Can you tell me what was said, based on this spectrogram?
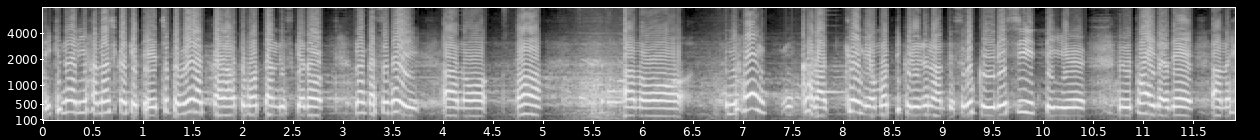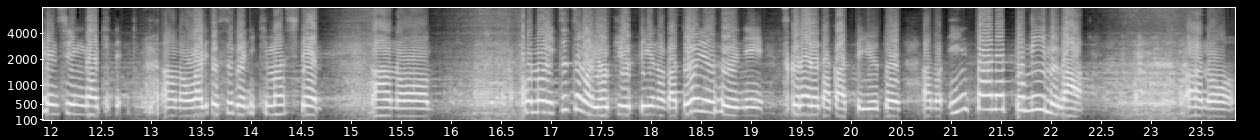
の、いきなり話しかけて、ちょっと迷惑かなと思ったんですけど、なんかすごい、あの、あ、あの、日本から興味を持ってくれるなんてすごく嬉しいっていう態度で、あの、返信が来て、あの、割とすぐに来まして、あの、この5つの要求っていうのがどういうふうに作られたかっていうと、あの、インターネットミームが、あの、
